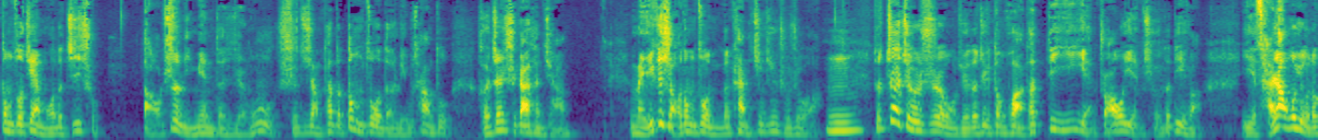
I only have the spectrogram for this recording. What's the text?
动作建模的基础，导致里面的人物实际上它的动作的流畅度和真实感很强。每一个小动作你能看得清清楚楚啊，嗯，所以这就是我觉得这个动画它第一眼抓我眼球的地方，也才让我有了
